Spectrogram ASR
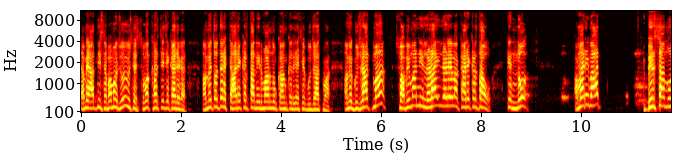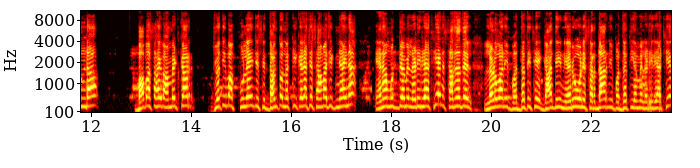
તમે આજની સભામાં જોયું છે સ્વખર્ચે જે કાર્યકર. અમે તો અત્યારે કાર્યકર્તા નિર્માણનું કામ કરી રહ્યા છીએ ગુજરાતમાં. અમે ગુજરાતમાં સ્વાભિમાનની લડાઈ લડે એવા કાર્યકર્તાઓ કે નો, અમારી વાત બિરસા મુંડા, બાબા સાહેબ આંબેડકર, જ્યોતિબા ફૂલે જે સિદ્ધાંતો નક્કી કર્યા છે સામાજિક ન્યાયના, એના મુદ્દે અમે લડી રહ્યા છીએ અને સાથે સાથે લડવાની પદ્ધતિ છે, ગાંધી નહેરુ અને સરદારની પદ્ધતિ અમે લડી રહ્યા છીએ.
